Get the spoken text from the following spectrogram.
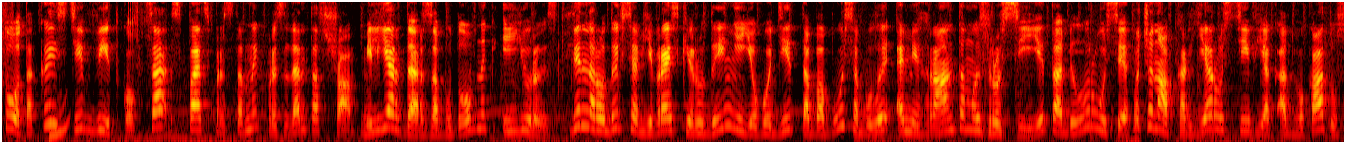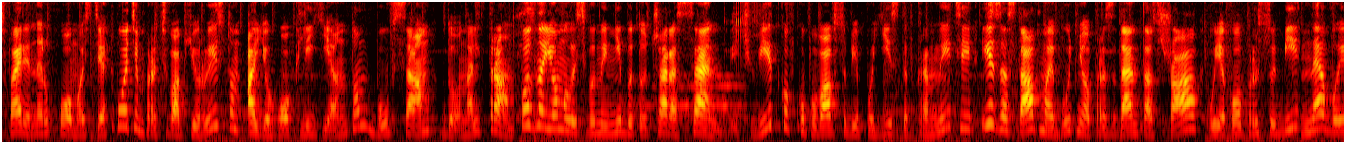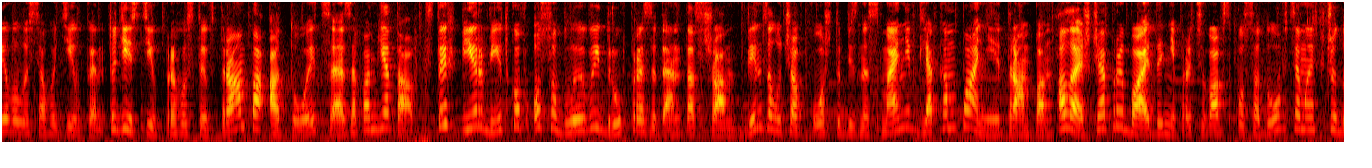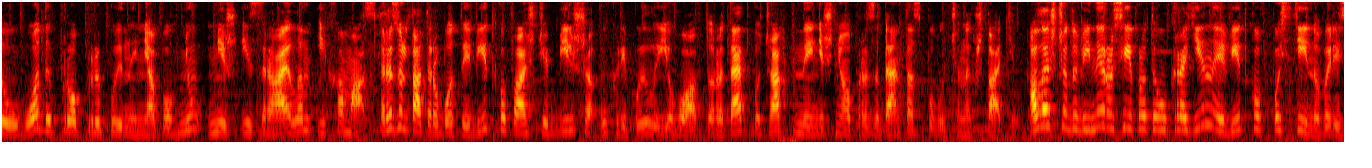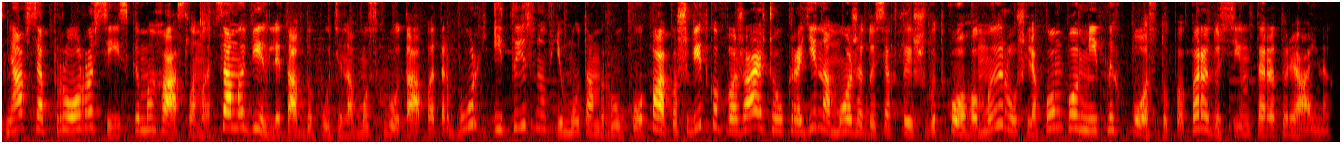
Хто такий Стів Вітков? Це спецпредставник президента США, мільярдер, забудовник і юрист. Він народився в єврейській родині. Його дід та бабуся були емігрантами з Росії та Білорусі. Починав кар'єру Стів як адвокат у сфері нерухомості. Потім працював юристом, а його клієнтом був сам Дональд Трамп. Познайомились вони нібито через сендвіч. Вітков купував собі поїсти в крамниці і застав майбутнього президента США, у якого при собі не виявилося готівки. Тоді Стів пригостив Трампа, а той це запам'ятав. З тих пір Вітков особливий друг президента США. Він залучав кошти бізнесменів для кампанії Трампа. Але ще при Байдені працював з посадовцями щодо угоди про припинення вогню між Ізраїлем і Хамас. Результати роботи Віткофа ще більше укріпили його авторитет в очах нинішнього президента Сполучених Штатів. Але щодо війни Росії проти України Вітков постійно вирізнявся проросійськими гаслами. Саме він літав до Путіна в Москву та Петербург і тиснув йому там руку. Також Вітков вважає, що Україна може досягти швидкого миру шляхом помітних поступок, передусім територіальних.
